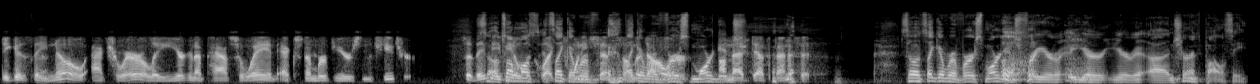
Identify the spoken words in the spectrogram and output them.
because they know actuarially you're going to pass away in X number of years in the future. So they So may it's be able almost- to collect it's like a 20 rev- cents like on the a reverse mortgage. on that death benefit. so it's like a reverse mortgage for your your your uh, insurance policy.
